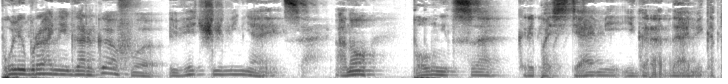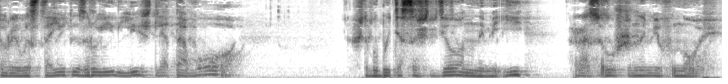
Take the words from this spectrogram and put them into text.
Поле брани Гаргафа вечно меняется. Оно полнится крепостями и городами, которые восстают из руин лишь для того, чтобы быть осажденными и разрушенными вновь.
